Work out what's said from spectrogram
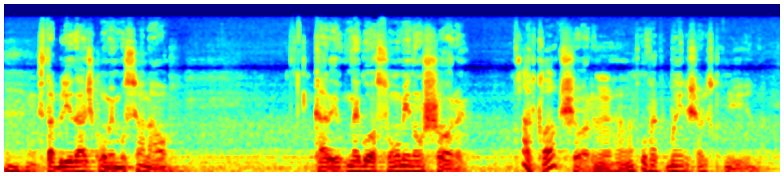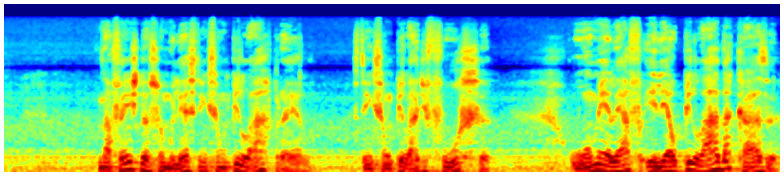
Uhum. Estabilidade como emocional. Cara, o negócio, homem não chora. Claro, claro que chora. Uhum. Pô, vai pro banheiro e chora escondido na frente da sua mulher, você tem que ser um pilar para ela. Você tem que ser um pilar de força. O homem ele é, a, ele é o pilar da casa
